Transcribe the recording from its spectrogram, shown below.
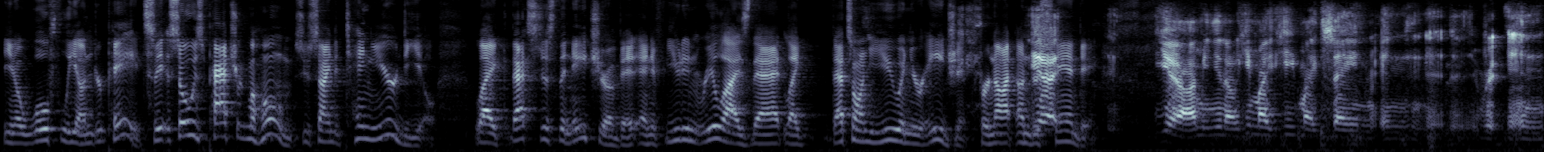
you know, woefully underpaid. So, so is Patrick Mahomes, who signed a 10-year deal. Like that's just the nature of it. And if you didn't realize that, like that's on you and your agent for not understanding. Yeah, I mean, you know, he might he might say in in in,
